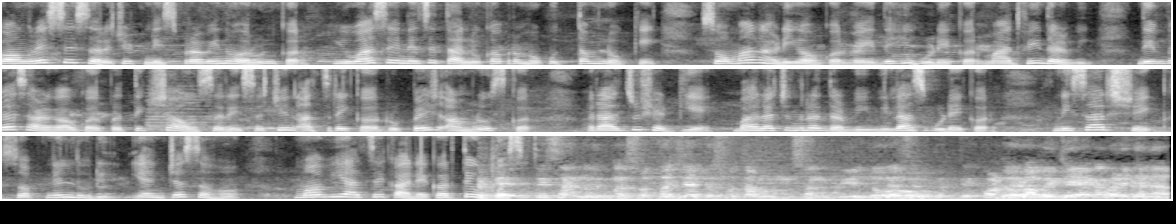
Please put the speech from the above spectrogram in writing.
काँग्रेसचे सरचिटणीस प्रवीण वरुणकर युवा सेनेचे तालुका प्रमुख उत्तम लोके सोमा घाडीगावकर वैदेही गुडेकर माधवी दळवी दिव्या साळगावकर प्रतीक्षा अवसरे सचिन आचरेकर रुपेश आंबळोसकर राजू शेट्ये भालचंद्र दळवी विलास गुडेकर निसार शेख स्वप्नील धुरी यांच्यासह मवियाचे कार्यकर्ते ते उपस्थित ते सांगितलं ना स्वतःची आहे तर स्वतः म्हणून सांगते. त्याचं दोघांपैकी एकाकडे देणार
